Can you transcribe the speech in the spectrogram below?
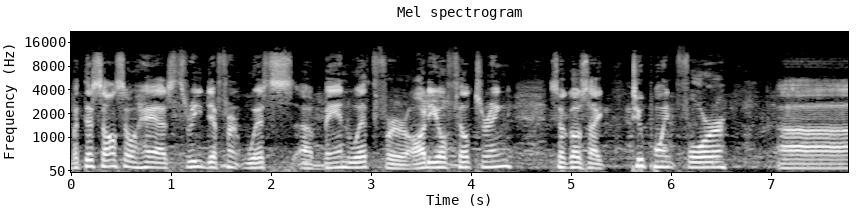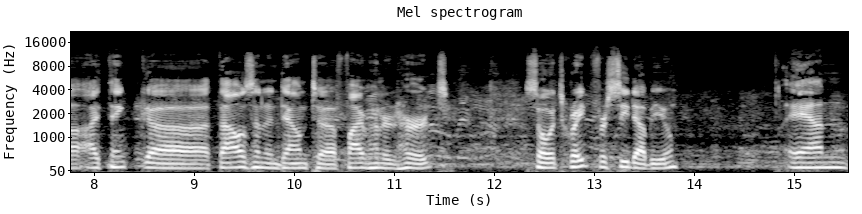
But this also has three different widths, uh, bandwidth for audio filtering. So it goes like 2.4, uh, I think, uh, 1,000 and down to 500 hertz. So it's great for CW and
